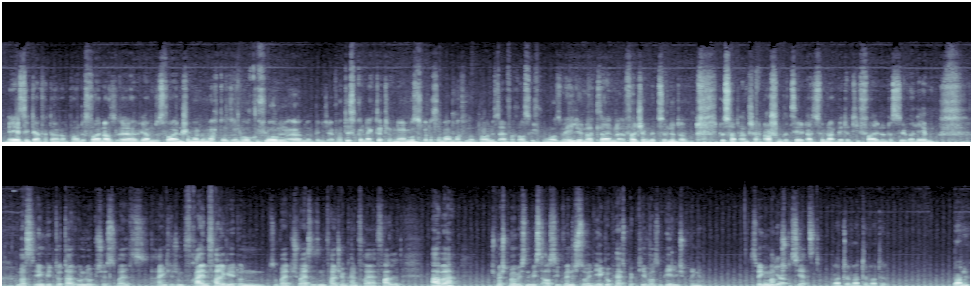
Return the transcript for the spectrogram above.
Nee, es liegt einfach daran, Paul ist vorhin aus, äh, wir haben das vorhin schon mal gemacht und sind hochgeflogen, ähm, dann bin ich einfach disconnected und dann mussten wir das nochmal machen und Paul ist einfach rausgesprungen aus dem Heli und hat einen kleinen äh, Fallschirm gezündet und das hat anscheinend auch schon gezählt, als 100 Meter tief fallen und das zu überleben was irgendwie total unlogisch ist, weil es eigentlich um freien Fall geht und soweit ich weiß, ist ein Fallschirm kein freier Fall. Aber ich möchte mal wissen, wie es aussieht, wenn ich so in Ego-Perspektive aus dem Heli springe. Deswegen oh, mache ja. ich das jetzt. Warte, warte, warte. Wann?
